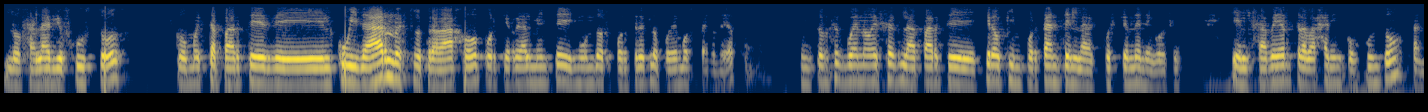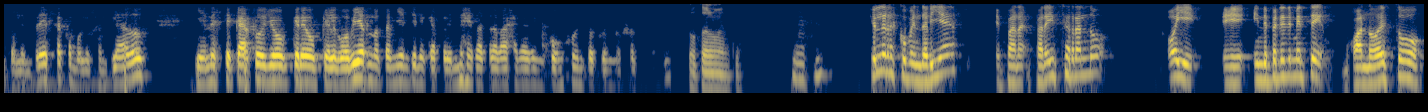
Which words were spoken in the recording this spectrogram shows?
los salarios justos, como esta parte del cuidar nuestro trabajo, porque realmente en un 2x3 lo podemos perder. Entonces, bueno, esa es la parte, creo que importante en la cuestión de negocios, el saber trabajar en conjunto, tanto la empresa como los empleados, y en este caso yo creo que el gobierno también tiene que aprender a trabajar en conjunto con nosotros. Totalmente. ¿Qué le recomendarías eh, para, para ir cerrando? Oye, eh, independientemente, cuando esto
